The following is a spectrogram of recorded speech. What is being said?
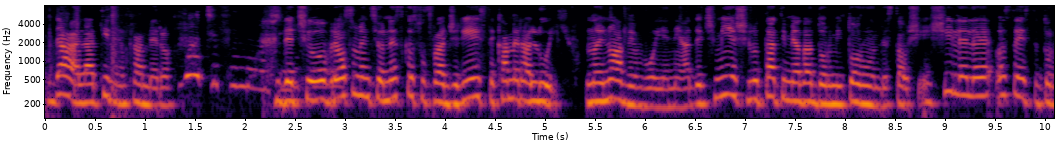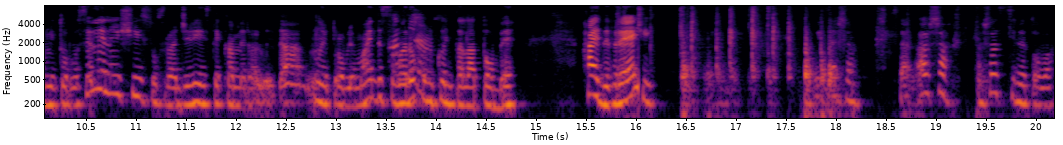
Da, la tine în cameră. Bă, ce frumos. Deci eu vreau să menționez că sufrageria este camera lui. Noi nu avem voie în ea. Deci mie și lui tati mi-a dat dormitorul unde stau și înșilele. Ăsta este dormitorul Selenei și sufrageria este camera lui. Da, nu-i problemă. Haide să vă arăt cum cântă la tobe. Haide, vrei? Și... Uite așa. Stai, așa. Așa ți ține toba.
